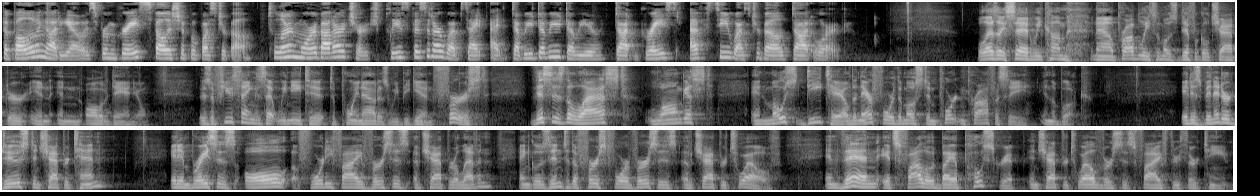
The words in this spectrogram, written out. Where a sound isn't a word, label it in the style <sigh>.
The following audio is from Grace Fellowship of Westerville. To learn more about our church, please visit our website at www.gracefcwesterville.org. Well, as I said, we come now probably to the most difficult chapter in, in all of Daniel. There's a few things that we need to, to point out as we begin. First, this is the last, longest, and most detailed, and therefore the most important prophecy in the book. It has been introduced in chapter 10. It embraces all 45 verses of chapter 11 and goes into the first four verses of chapter 12. And then it's followed by a postscript in chapter 12, verses 5 through 13.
